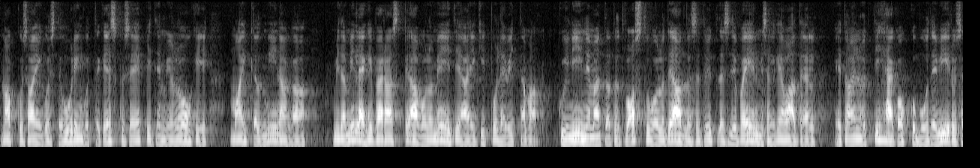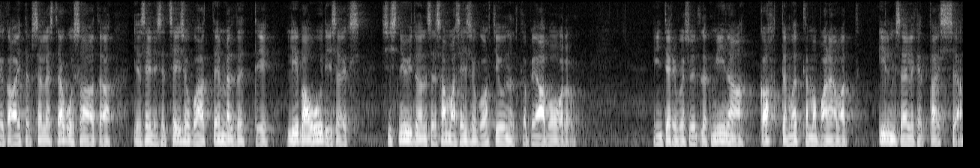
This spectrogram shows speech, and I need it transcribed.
nakkushaiguste uuringute keskuse epidemioloogi Michael Minaga, mida millegipärast peavoolumeedia ei kipu levitama. kui niinimetatud vastuvooluteadlased ütlesid juba eelmisel kevadel, et ainult tihe kokkupuude viirusega aitab sellest jagu saada ja sellised seisukohad tembeldati libauudiseks, siis nüüd on seesama seisukoht jõudnud ka peavoolu. intervjuus ütleb Miina kahte mõtlemapanevat ilmselget asja.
